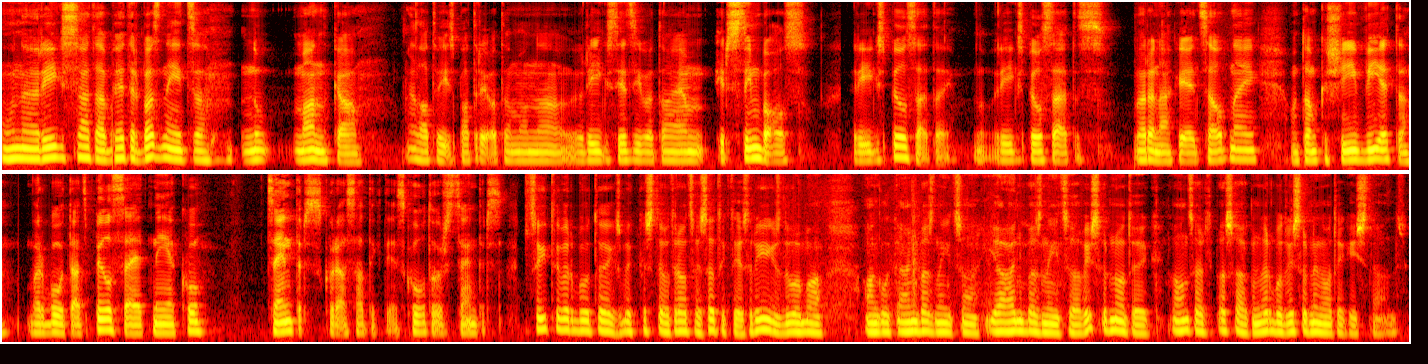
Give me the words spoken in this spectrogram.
Un eh, Rīgas svētā Pētera baznīca, nu, man kā Latvijas patriotam un eh, Rīgas iedzīvotājiem ir simbols Rīgas pilsētai, nu, Rīgas pilsētas varenākajai celtnei un tam, ka šī vieta var būt tāds pilsētnieku centrs, kurā satikties, kultūras centrs. Citi varbūt teiks, bet kas tev traucē satikties Rīgas domā, Anglikāņu baznīcā, Jāņu baznīcā, visur notiek koncerti, pasākumi, varbūt visur nenotiek izstādes.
